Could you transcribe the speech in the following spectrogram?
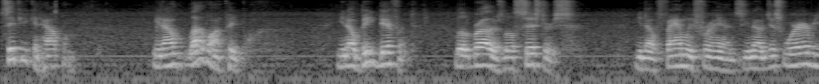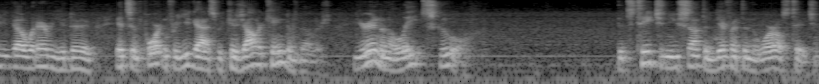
see if you can help them. You know, love on people. You know, be different. Little brothers, little sisters, you know, family friends, you know, just wherever you go, whatever you do, it's important for you guys because y'all are kingdom builders. You're in an elite school that's teaching you something different than the world's teaching.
